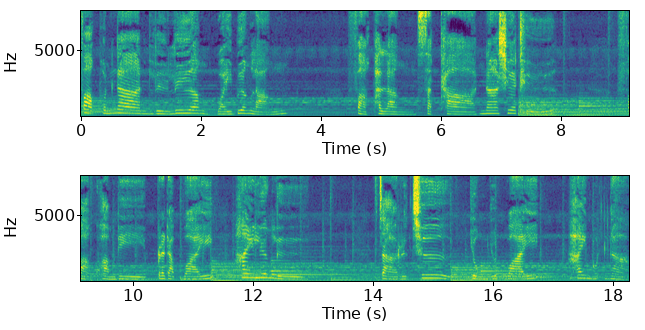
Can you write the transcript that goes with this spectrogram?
ฝากผลงานลือเรื่องไว้เบื้องหลัง ฝากพลังศรัทธาน่าเชื่อถือ ฝากความดีประดับไว้ให้เลื่องลือ จารึกชื่อยงยุดไว้ให้งดงาม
